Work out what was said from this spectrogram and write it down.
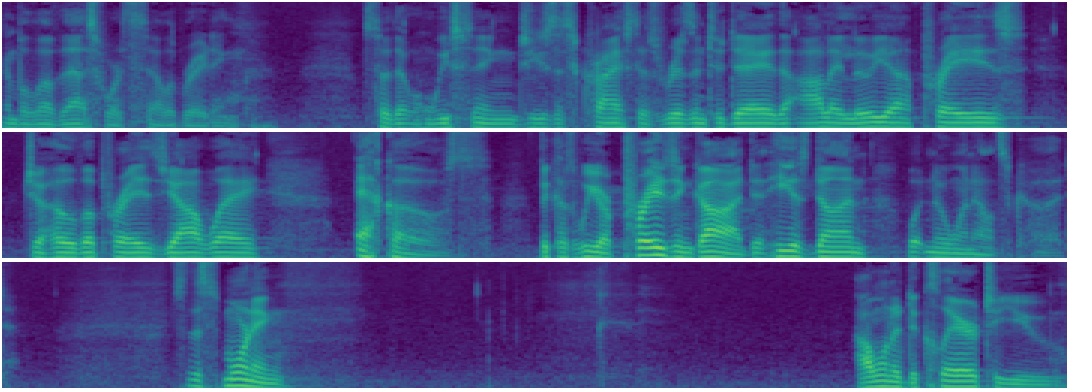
And, beloved, that's worth celebrating. So that when we sing Jesus Christ has risen today, the Alleluia, praise Jehovah, praise Yahweh, echoes because we are praising God that He has done what no one else could. So this morning, I want to declare to you,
